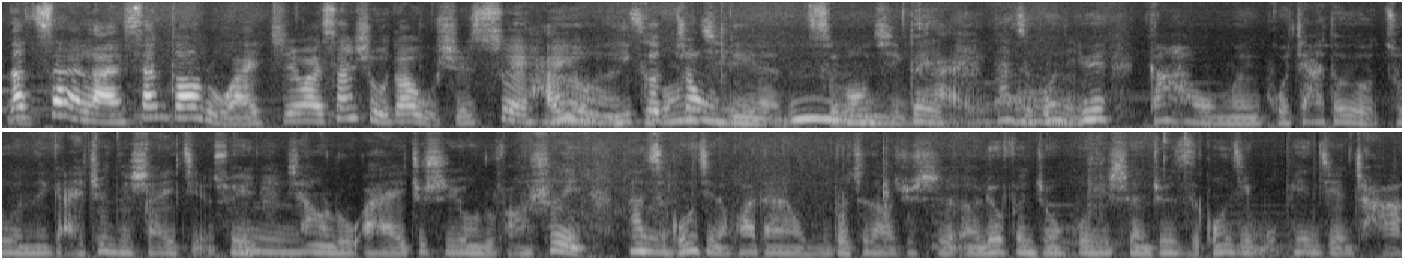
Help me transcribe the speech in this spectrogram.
那再来。三高乳癌之外，三十五到五十岁还有一个重点，子宫颈癌。那子宫颈，因为刚好我们国家都有做那个癌症的筛检，所以像乳癌就是用乳房摄影。那子宫颈的话，当然我们都知道，就是呃六分钟护一生，就是子宫颈抹片检查。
